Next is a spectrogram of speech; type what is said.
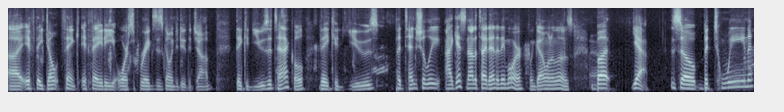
uh, if they don't think Ifedi or Spriggs is going to do the job. They could use a tackle. They could use potentially, I guess, not a tight end anymore. We got one of those, but yeah. So between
